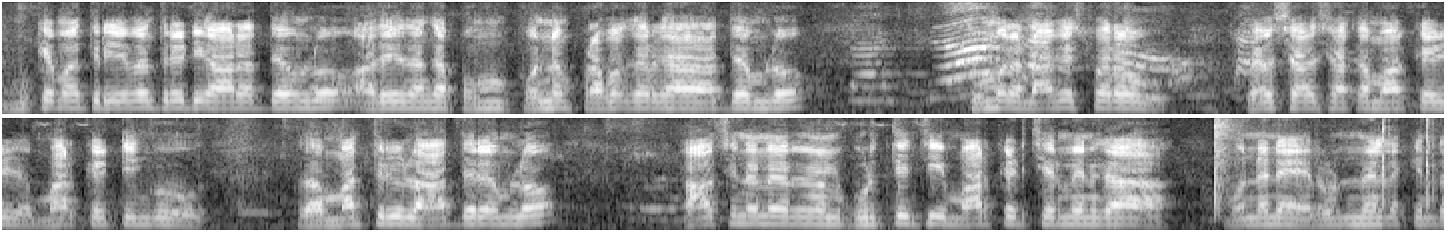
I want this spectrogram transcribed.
ముఖ్యమంత్రి రేవంత్ రెడ్డి గారి ఆధ్వర్యంలో అదేవిధంగా పొమ్- పొన్నం ప్రభాకర్ గారి ఆధ్వర్యంలో తుమ్మల నాగేశ్వరరావు వ్యవసాయ శాఖ మార్కెట్ మార్కెటింగ్ మంత్రుల ఆధ్వర్యంలో ఆసిన నన్ను గుర్తించి మార్కెట్ చైర్మన్గా మొన్ననే రెండు నెలల కింద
